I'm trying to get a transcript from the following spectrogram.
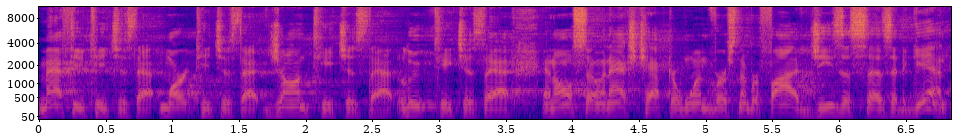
Matthew teaches that, Mark teaches that, John teaches that, Luke teaches that, and also in Acts chapter 1, verse number 5, Jesus says it again.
